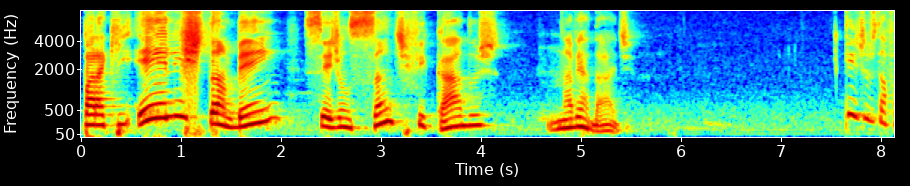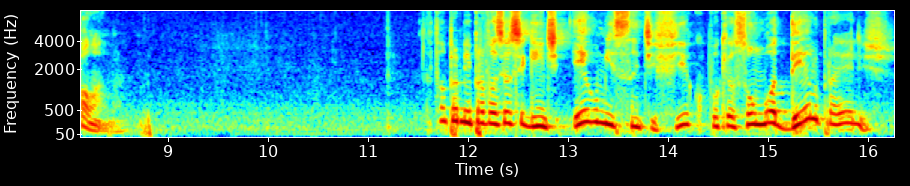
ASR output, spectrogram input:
Para que eles também sejam santificados na verdade. O que Jesus está falando? Está falando para mim para você o seguinte: eu me santifico porque eu sou um modelo para eles.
